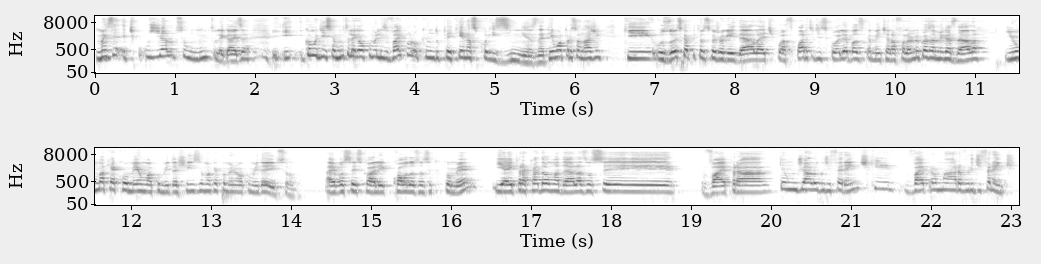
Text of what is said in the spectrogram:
Mas é, tipo, os diálogos são muito legais. É, e, e, como eu disse, é muito legal como eles vai colocando pequenas coisinhas, né? Tem uma personagem que os dois capítulos que eu joguei dela é tipo, as partes de escolha, basicamente, ela falando com as amigas dela, e uma quer comer uma comida X e uma quer comer uma comida Y. Aí você escolhe qual das você quer comer, e aí para cada uma delas você vai para ter um diálogo diferente que vai para uma árvore diferente.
